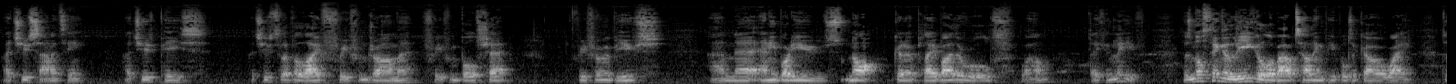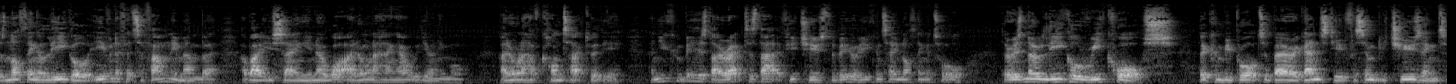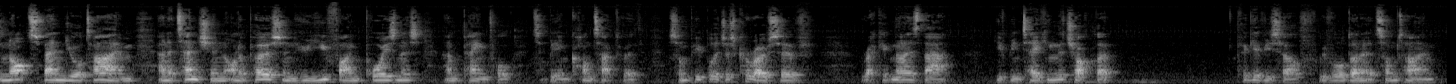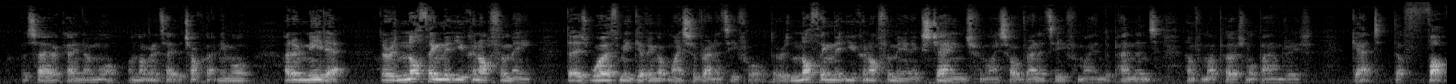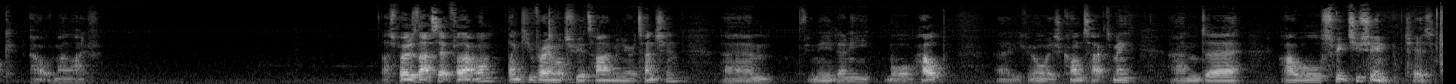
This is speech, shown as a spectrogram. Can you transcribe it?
I choose sanity. I choose peace. I choose to live a life free from drama, free from bullshit, free from abuse, and uh, anybody who's not going to play by the rules, well, they can leave. There's nothing illegal about telling people to go away. There's nothing illegal, even if it's a family member, about you saying, you know what, I don't want to hang out with you anymore. I don't want to have contact with you. And you can be as direct as that if you choose to be, or you can say nothing at all. There is no legal recourse that can be brought to bear against you for simply choosing to not spend your time and attention on a person who you find poisonous and painful to be in contact with. Some people are just corrosive. Recognize that. You've been taking the chocolate. Forgive yourself. We've all done it at some time. But say, okay, no more. I'm not going to take the chocolate anymore. I don't need it. There is nothing that you can offer me that is worth me giving up my sovereignty for. There is nothing that you can offer me in exchange for my sovereignty, for my independence, and for my personal boundaries. Get the fuck out of my life. I suppose that's it for that one. Thank you very much for your time and your attention. Um, if you need any more help, uh, you can always contact me, and uh, I will speak to you soon. Cheers.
